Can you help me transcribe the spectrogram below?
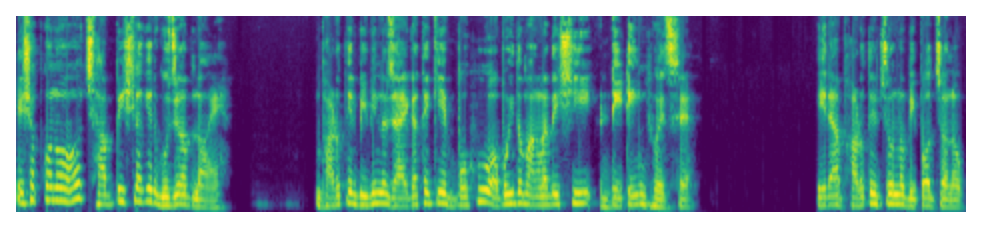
এসব কোনো ছাব্বিশ লাখের গুজব নয়। ভারতের বিভিন্ন জায়গা থেকে বহু অবৈধ বাংলাদেশি ডিটেইনড হয়েছে। এরা ভারতের জন্য বিপজ্জনক।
